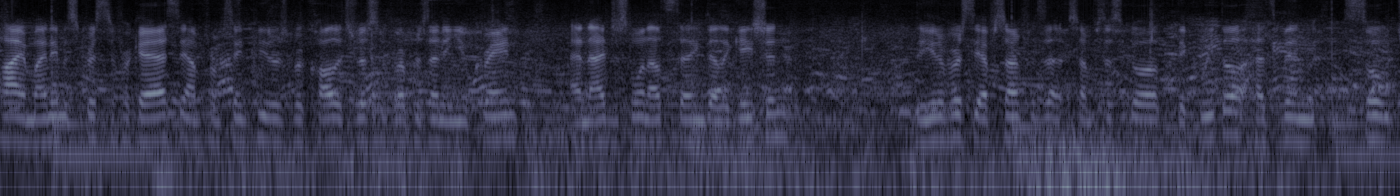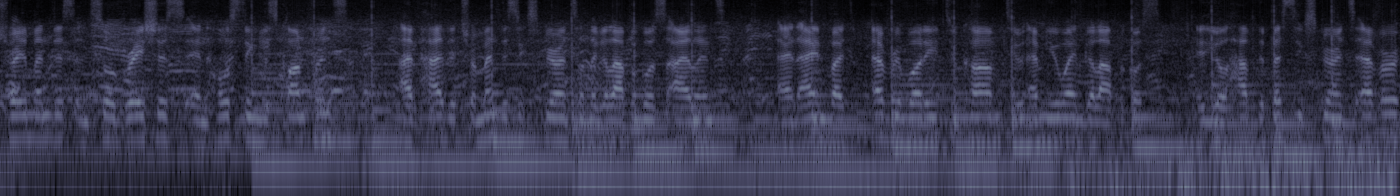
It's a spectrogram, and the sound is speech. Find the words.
Hi, my name is Christopher Kayasi. I'm from St. Petersburg College, representing Ukraine, and I just won outstanding delegation. The University of San Francisco, de Quito has been so tremendous and so gracious in hosting this conference. I've had a tremendous experience on the Galapagos Islands, and I invite everybody to come to MUN Galapagos. And you'll have the best experience ever,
